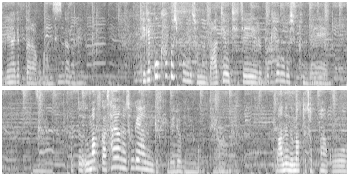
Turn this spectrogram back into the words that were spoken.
그래야겠다라고 많이 생각을 해요. 되게 꼭 하고 싶은 게 저는 라디오 DJ를 꼭 해보고 싶은데 음, 어떤 음악과 사연을 소개하는 게 되게 매력 있는 것 같아요 많은 음악도 접하고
